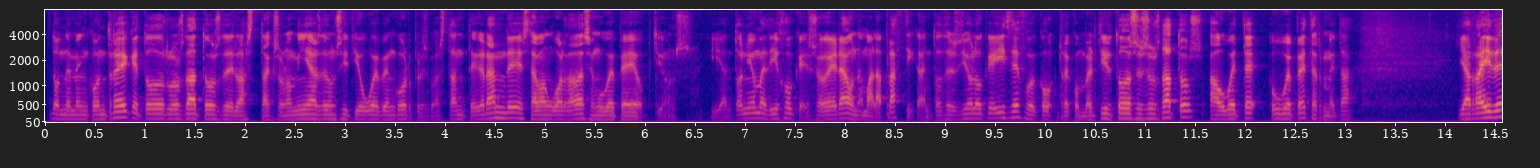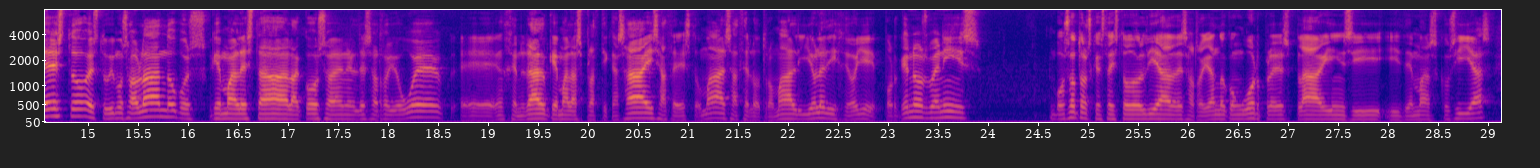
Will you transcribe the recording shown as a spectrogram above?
donde me encontré que todos los datos de las taxonomías de un sitio web en WordPress bastante grande estaban guardadas en VP Options. Y Antonio me dijo que eso era una mala práctica. Entonces yo lo que hice fue co- reconvertir todos esos datos a VT VP Termeta. Y a raíz de esto estuvimos hablando, pues qué mal está la cosa en el desarrollo web, eh, en general qué malas prácticas hay, se hace esto mal, se hace el otro mal. Y yo le dije, oye, ¿por qué no venís vosotros que estáis todo el día desarrollando con WordPress, plugins y, demás cosillas?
